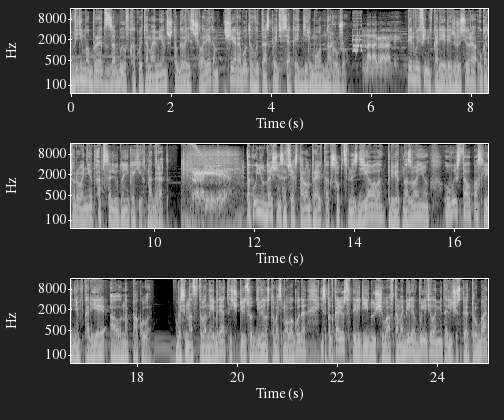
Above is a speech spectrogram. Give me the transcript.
Видимо, Брэд забыл в какой-то момент, что говорит с человеком, чья работа вытаскивать всякое дерьмо наружу. Награды. Первый фильм в карьере режиссера, у которого нет абсолютно никаких наград. Трагедия. Такой неудачный со всех сторон проект, как «Собственность дьявола», привет названию, увы, стал последним в карьере Алана Пакулы. 18 ноября 1998 года из-под колес впереди идущего автомобиля вылетела металлическая труба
